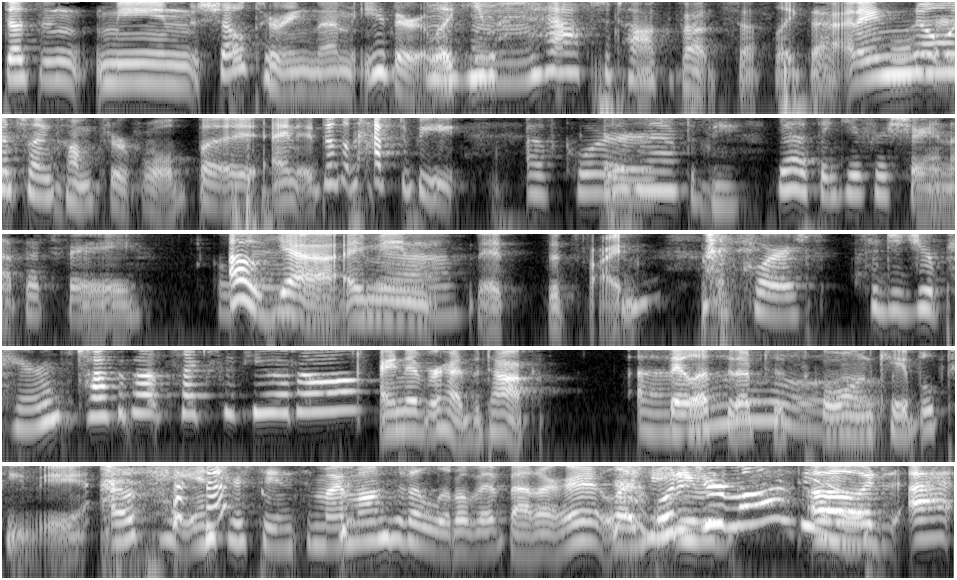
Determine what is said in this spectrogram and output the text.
doesn't mean sheltering them either. Like you Mhm. have to talk about stuff like that. Of and I know it's uncomfortable, but and it doesn't have to be. Of course. It doesn't have to be. Yeah, thank you for sharing that. That's very Oh yeah, I mean yeah, it, it's fine. of course. So did your parents talk about sex with you at all? I never had the talk. They left it up to school Oh. and cable TV. Okay, interesting. So my mom did a little bit better. Like, What did even- your mom do? Oh, I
